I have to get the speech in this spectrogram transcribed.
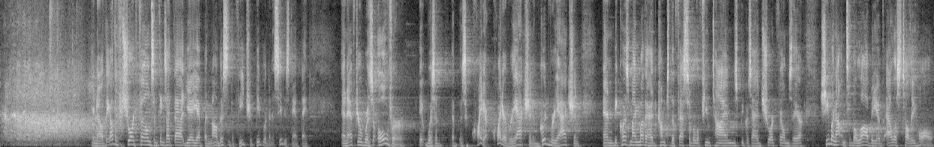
you know, the other short films and things like that, yeah, yeah, but no, this is the feature. People are going to see this damn thing. And after it was over, it was, a, it was quite, a, quite a reaction, a good reaction. And because my mother had come to the festival a few times, because I had short films there, she went out into the lobby of Alice Tully Hall.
